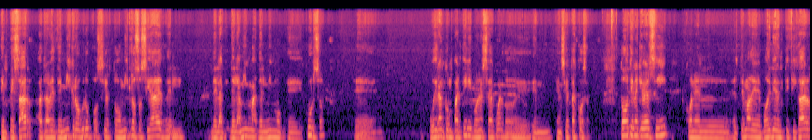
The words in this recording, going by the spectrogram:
empezar a través de microgrupos, ¿cierto? O micro sociedades del, de la, de la misma, del mismo curso, pudieran compartir y ponerse de acuerdo en, ciertas cosas. Todo tiene que ver, sí, con el, tema de poder identificar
